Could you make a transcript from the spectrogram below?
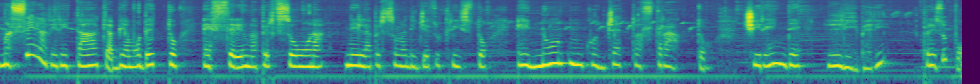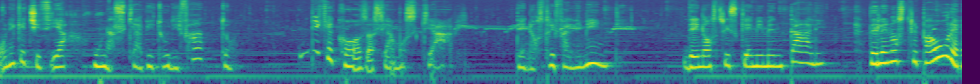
Ma se la verità che abbiamo detto essere una persona nella persona di Gesù Cristo e non un concetto astratto ci rende liberi, presuppone che ci sia una schiavitù di fatto. Di che cosa siamo schiavi? Dei nostri fallimenti? Dei nostri schemi mentali? Delle nostre paure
